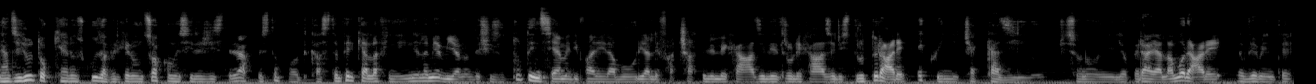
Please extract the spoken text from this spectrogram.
Innanzitutto chiedo scusa perché non so come si registrerà questo podcast perché alla fine nella mia via hanno deciso tutti insieme di fare i lavori alle facciate delle case, dentro le case, ristrutturare e quindi c'è casino. Ci sono gli operai a lavorare e ovviamente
